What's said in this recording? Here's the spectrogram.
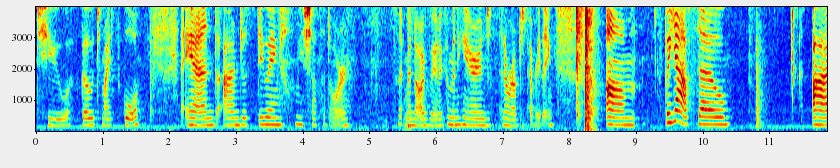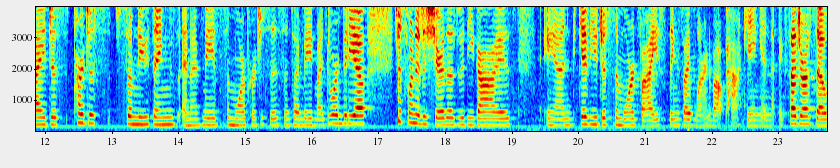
to go to my school, and I'm just doing. Let me shut the door. like my dogs are gonna come in here and just interrupt everything. Um, but yeah, so I just purchased some new things and I've made some more purchases since I made my dorm video. Just wanted to share those with you guys and give you just some more advice, things I've learned about packing and etc. So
